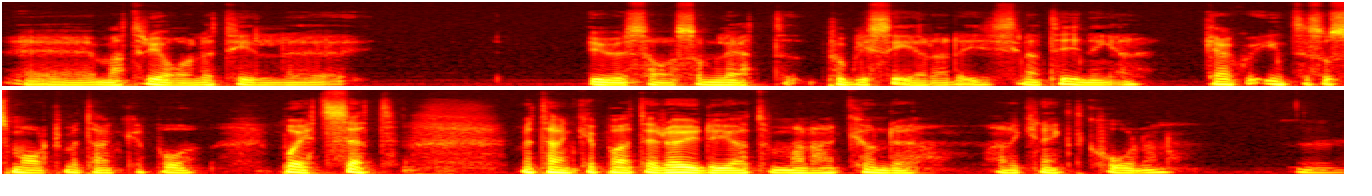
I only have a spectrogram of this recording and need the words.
eh, materialet till eh, USA som lät publicerade i sina tidningar. Kanske inte så smart med tanke på, på ett sätt. Med tanke på att det röjde ju att man kunde, hade knäckt koden. Mm.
